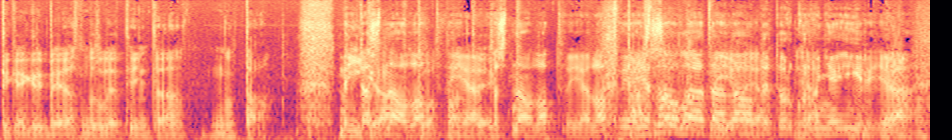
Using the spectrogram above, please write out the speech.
tikai gribējās mazliet viņa tā, nu tā. Tas nav, Latvijā, tas nav Latvijā. Latvijā ir saldētā nauda tur, kur jā. viņa ir. Jā. Jā.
